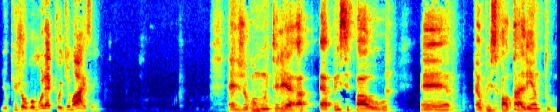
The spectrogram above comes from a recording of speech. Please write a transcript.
E o que jogou o moleque foi demais, hein? É, ele jogou muito. Ele é a, é a principal é, é o principal talento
